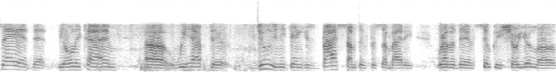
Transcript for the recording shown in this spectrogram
sad that the only time uh, we have to do anything is buy something for somebody rather than simply show your love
